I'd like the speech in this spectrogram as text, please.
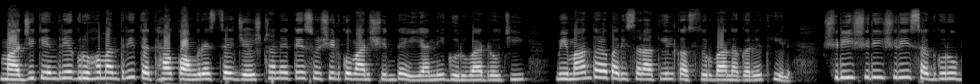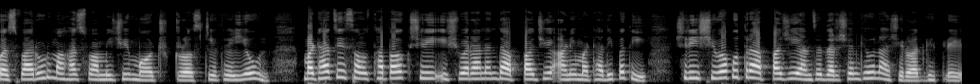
माजी केंद्रीय गृहमंत्री तथा काँग्रेसचे ज्येष्ठ नेते सुशीलकुमार शिंदे यांनी गुरुवार रोजी विमानतळ परिसरातील कस्तुरबा नगर येथील श्री श्री श्री सद्गुरू बसवारूढ महास्वामीजी मठ ट्रस्ट येथे येऊन मठाचे संस्थापक श्री ईश्वरानंद अप्पाजी आणि मठाधिपती श्री शिवपुत्र आप्पाजी यांचे दर्शन घेऊन आशीर्वाद घेतले.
